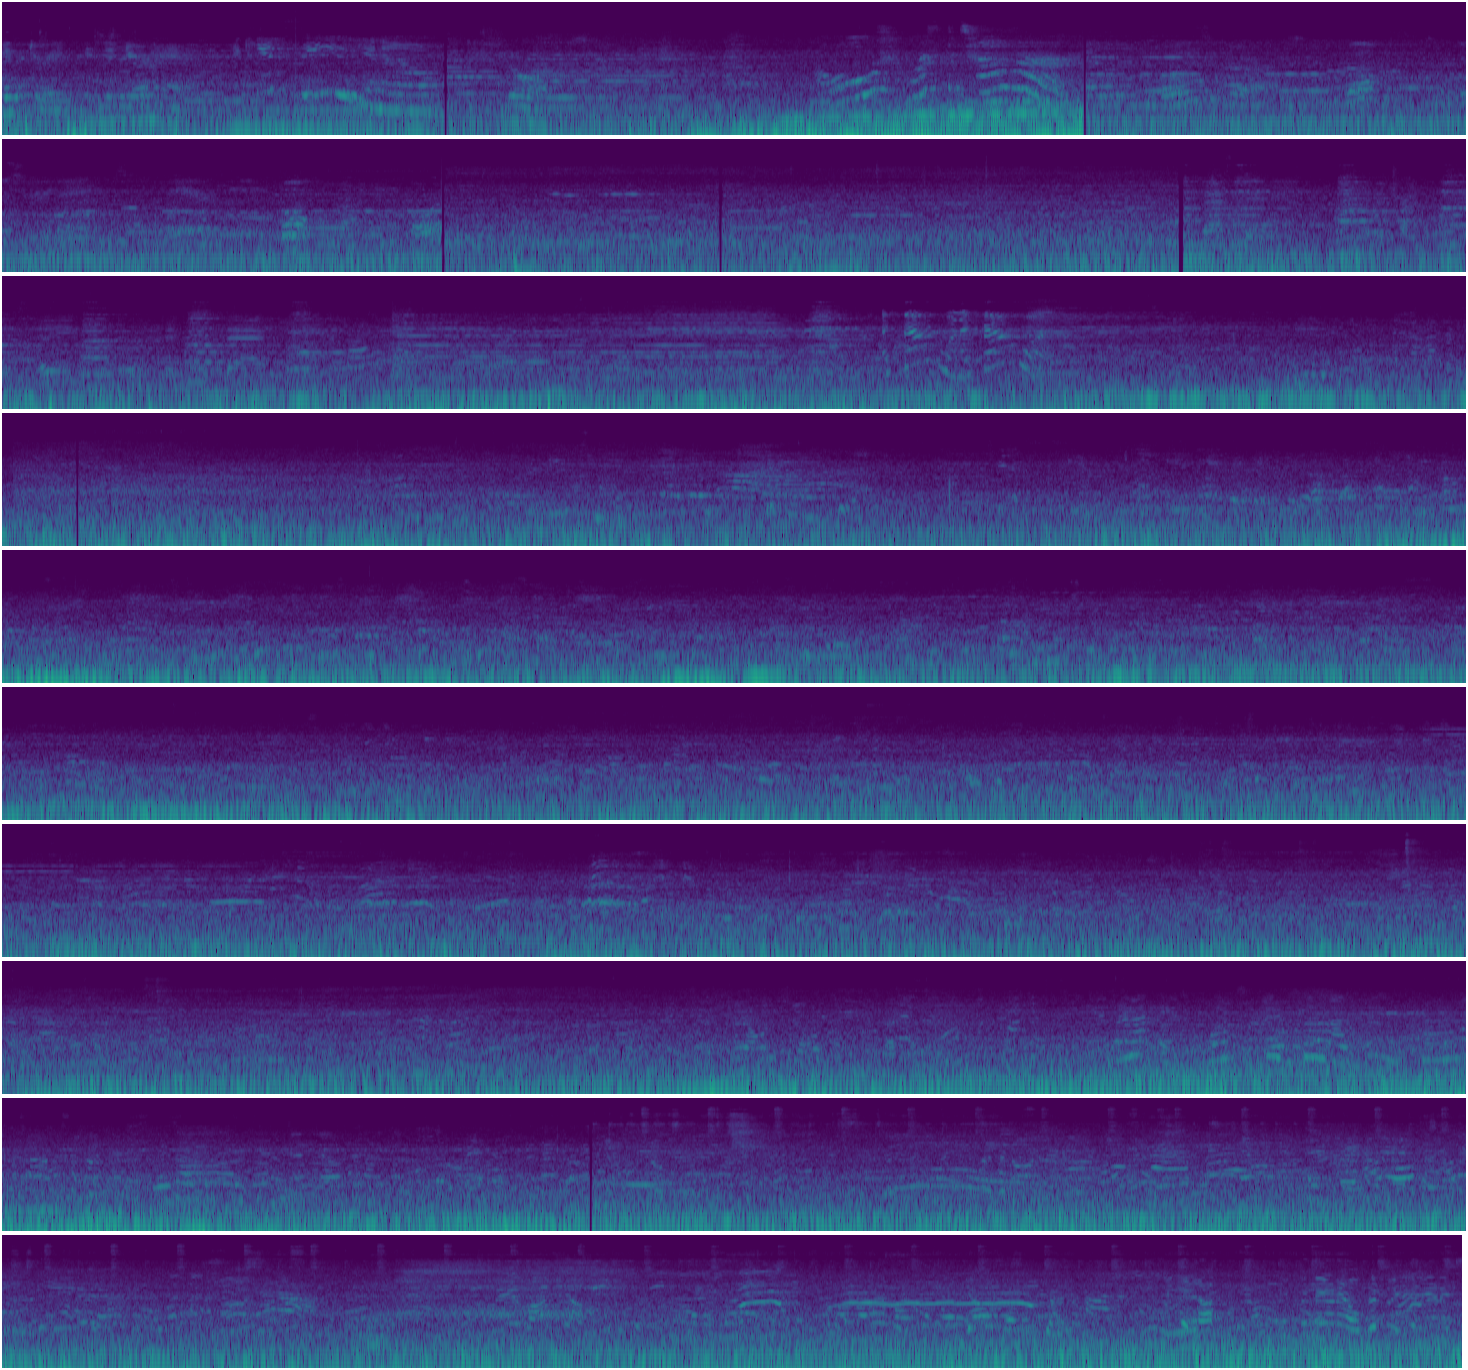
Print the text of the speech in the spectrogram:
victory is in your hand. I can't see you, you know. It's yours. Oh, where's the tower? Boys and girls, welcome to here Obviously,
